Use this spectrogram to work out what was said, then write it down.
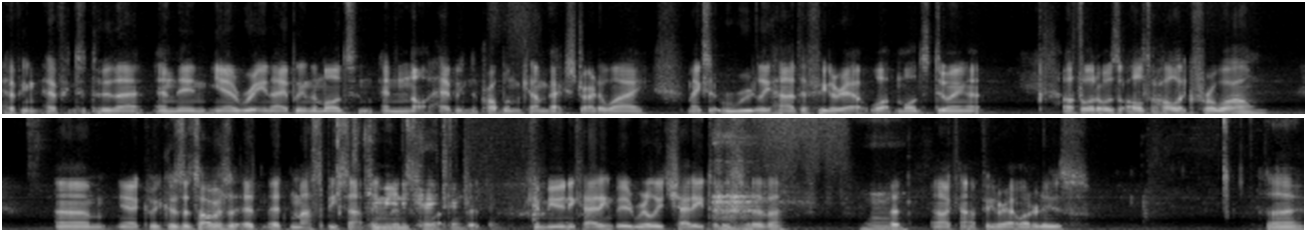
having having to do that, and then you know, re-enabling the mods and, and not having the problem come back straight away makes it really hard to figure out what mod's doing it. I thought it was Altoholic for a while, um, you know, because it's obviously it, it must be something that's Communicating. like- that- communicating, being really chatty to the server. but I can't figure out what it is. So,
